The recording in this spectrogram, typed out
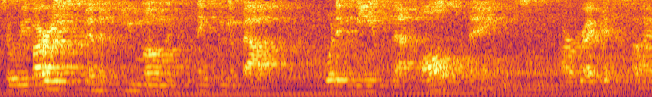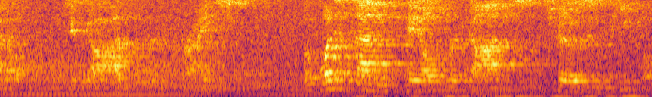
So we've already spent a few moments thinking about what it means that all things are reconciled to God through Christ. But what does that entail for God's chosen people?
